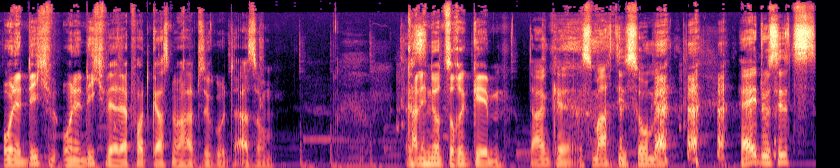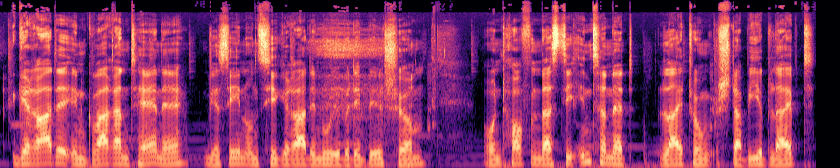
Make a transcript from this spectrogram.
ohne dich, ohne dich wäre der Podcast nur halb so gut. Also kann ich nur zurückgeben. Danke, es macht die Summe. hey, du sitzt gerade in Quarantäne. Wir sehen uns hier gerade nur über den Bildschirm und hoffen, dass die Internetleitung stabil bleibt.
